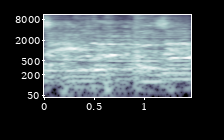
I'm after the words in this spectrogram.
It's all over.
